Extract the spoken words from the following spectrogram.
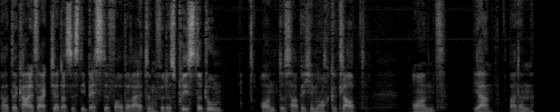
Pater Karl sagt ja, das ist die beste Vorbereitung für das Priestertum. Und das habe ich ihm auch geglaubt. Und ja, war dann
